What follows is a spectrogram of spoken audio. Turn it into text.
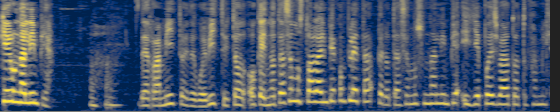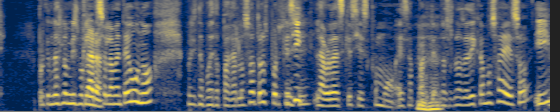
quiero una limpia Ajá. de ramito y de huevito y todo. Ok, no te hacemos toda la limpia completa, pero te hacemos una limpia y ya puedes llevar a toda tu familia. Porque no es lo mismo Claro. que solamente uno, pues no puedo pagar los otros, porque Sí, sí, sí. la verdad es que sí es como esa parte. Nosotros nos dedicamos a eso y.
